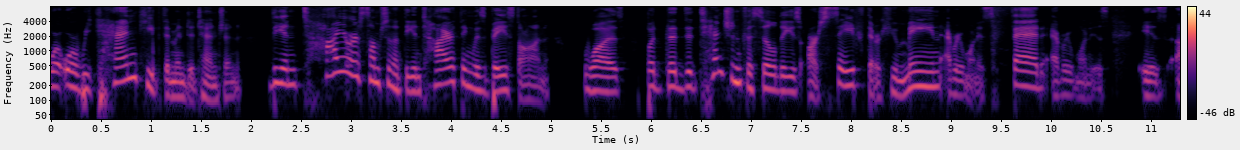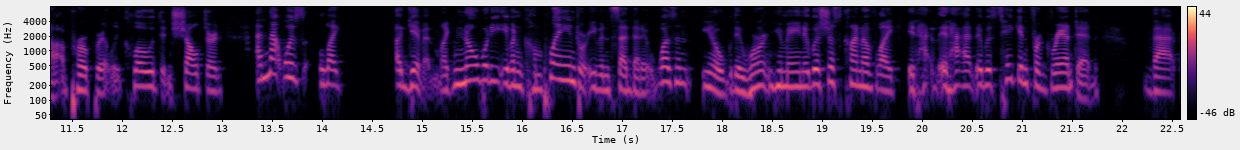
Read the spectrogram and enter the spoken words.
or, or we can keep them in detention, the entire assumption that the entire thing was based on was but the detention facilities are safe they're humane everyone is fed everyone is is uh, appropriately clothed and sheltered and that was like a given like nobody even complained or even said that it wasn't you know they weren't humane it was just kind of like it had it had it was taken for granted that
